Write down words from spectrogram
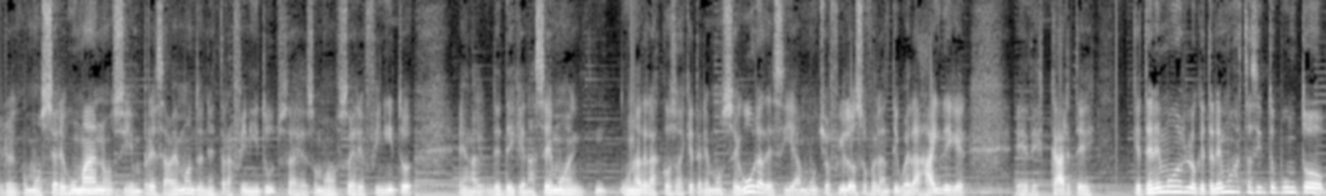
Yo creo que como seres humanos siempre sabemos de nuestra finitud, sea, somos seres finitos desde que nacemos. En una de las cosas que tenemos segura, decía muchos filósofos de la antigüedad, Heidegger, eh, Descartes, que tenemos lo que tenemos hasta cierto punto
